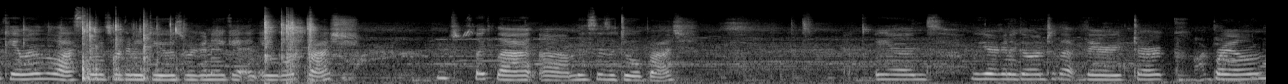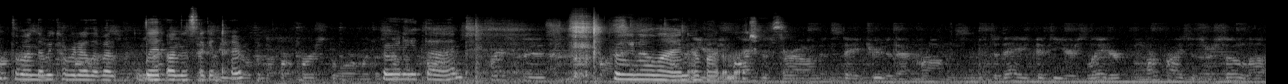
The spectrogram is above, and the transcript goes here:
Okay, one of the last things we're gonna do is we're gonna get an angled brush. Just like that. Um, this is a dual brush. And we are gonna go into that very dark brown, the one that we covered our lid on the second time. We're gonna get that. We're gonna line our bottom lashes. Grown and stayed true to that promise. Today, 50 years later, our prices are so low,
